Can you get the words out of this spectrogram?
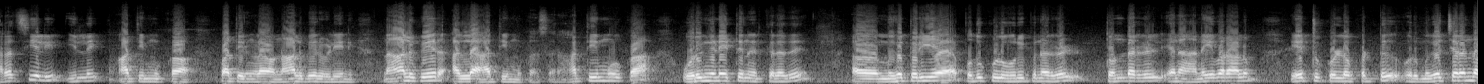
அரசியலில் இல்லை. அதிமுக பார்த்தீங்களா நாலு பேர் வெளியே நாலு பேர் அல்ல அதிமுக சார். அதிமுக ஒருங்கிணைத்து நிற்கிறது. மிகப்பெரிய பொதுக்குழு உறுப்பினர்கள் தொண்டர்கள் என அனைவராலும் ஏற்றுக்கொள்ளப்பட்டு ஒரு மிகச்சிறந்த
